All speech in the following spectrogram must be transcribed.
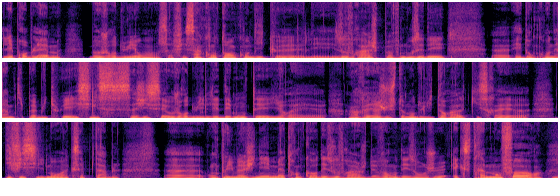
les problèmes. Mais aujourd'hui, ça fait 50 ans qu'on dit que les ouvrages peuvent nous aider euh, et donc on est un petit peu habitué. Et s'il s'agissait aujourd'hui de les démonter, il y aurait un réajustement du littoral qui serait difficilement acceptable. Euh, on peut imaginer mettre encore des ouvrages devant des enjeux extrêmement forts, mmh.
